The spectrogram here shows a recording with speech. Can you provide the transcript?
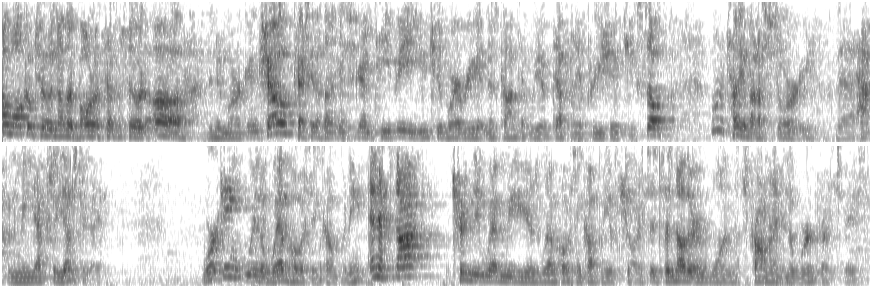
everyone, welcome to another bonus episode of The New Marketing Show. Catching us on Instagram TV, YouTube, wherever you're getting this content, we definitely appreciate you. So I want to tell you about a story that happened to me actually yesterday. Working with a web hosting company, and it's not Trinity Web Media's web hosting company of choice, it's another one that's prominent in the WordPress space.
